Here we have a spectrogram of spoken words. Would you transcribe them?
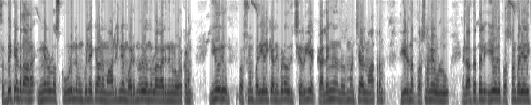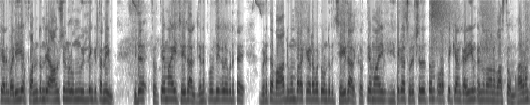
ശ്രദ്ധിക്കേണ്ടതാണ്. ഇങ്ങനെയുള്ള സ്കൂളിന്റെ മുമ്പിലേക്കാണ് മാലിന്യം വരുന്നത് എന്നുള്ള കാര്യം നിങ്ങൾ ഓർക്കണം. ഈ ഒരു പ്രശ്നം പരിഹരിക്കാൻ ഇവിടെ ഒരു ചെറിയ കലങ്ങ് നിർമ്മിച്ചാൽ മാത്രം തീരുന്ന പ്രശ്നമേ ഉള്ളൂ. യഥാർത്ഥത്തിൽ ഈ ഒരു പ്രശ്നം പരിഹരിക്കാൻ വലിയ ഫണ്ടിന്റെ ആവശ്യങ്ങളൊന്നും ഇല്ലെങ്കിൽ തന്നെയും ഇത് കൃത്യമായി ചെയ്താൽ ജനപ്രതിനിധികൾ ഇവിടുത്തെ ഇവിടുത്തെ വാർഡ് മെമ്പറൊക്കെ ഇടപെട്ടുകൊണ്ട് ഇത് ചെയ്താൽ കൃത്യമായും ഈ സുരക്ഷിതത്വം ഉറപ്പിക്കാൻ കഴിയും എന്നതാണ് വാസ്തവം. കാരണം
